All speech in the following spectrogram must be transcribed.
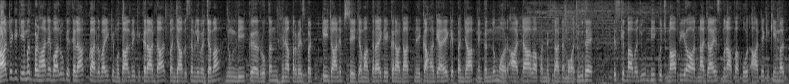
आटे की कीमत बढ़ाने वालों के खिलाफ कार्रवाई के मुतालबे की करारदाद पंजाब असम्बली में जमा। नून लीग रुकन हिना परवेज भट्ट की जानब से जमा कराई गई करारदाद में कहा गया है कि पंजाब में गंदम और आटा वाफर मकदार में मौजूद है। इसके बावजूद भी कुछ माफिया और नाजायज मुनाफाखोर आटे की कीमत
